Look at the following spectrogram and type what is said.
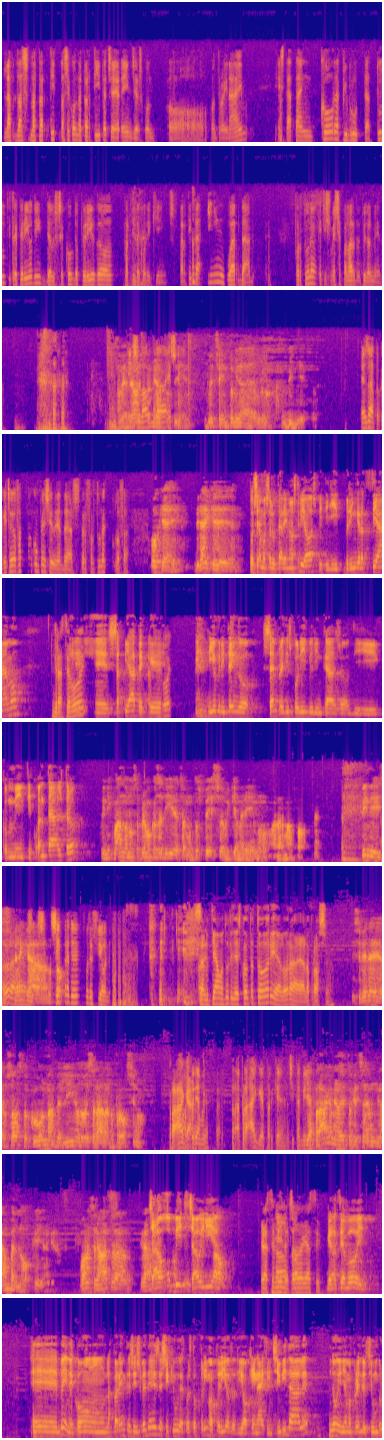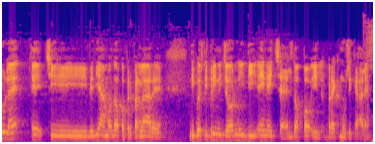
la, la, la, partita, la, seconda partita c'è Rangers contro, contro Einaim è stata ancora più brutta tutti i tre periodi del secondo periodo partita con i Kings. Partita inguardabile. Fortuna che ci si è messi a parlare di più del meno. Vabbè, abbiamo risparmiato sì, 200.000 euro il biglietto. Esatto, perché ci avevo fatto anche un pensiero di andarsi, per fortuna lo fa. Ok, direi che... Possiamo salutare i nostri ospiti, li ringraziamo. Grazie a voi. E, e sappiate Grazie che io vi ritengo sempre disponibili in caso di commenti e quant'altro. Quindi quando non sapremo cosa dire, cioè molto spesso vi chiameremo all'arma forte. Quindi allora, becca, se, sempre so. a disposizione. Salutiamo tutti gli ascoltatori e allora alla prossima. Ci si vede, non so, a Stoccolma, a Berlino, dove sarà l'anno prossimo? Praga. No, speriamo, pra- Praga perché la città milano. Sì, a Praga mi hanno detto che c'è un gran bell'hockey, ragazzi. Buona serata, grazie. Ciao Hobbit, ciao Ilia. Ciao. Grazie ciao, mille, ciao. ciao ragazzi. Grazie a voi. Eh, bene, con la parentesi svedese si chiude questo primo periodo di Hockey Night in Cividale. Noi andiamo a prenderci un brulè e ci vediamo dopo per parlare di questi primi giorni di NHL dopo il break musicale.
